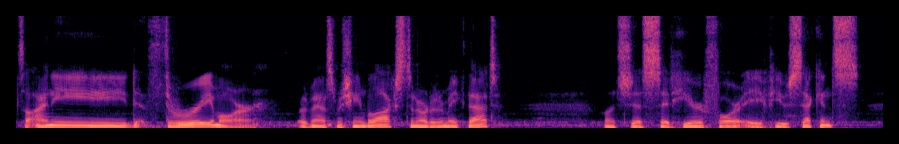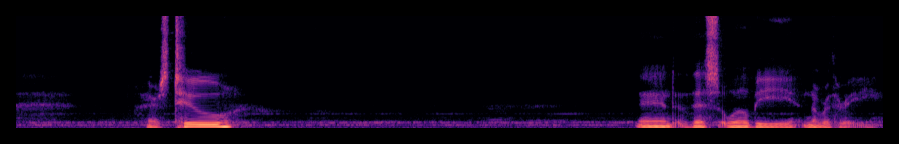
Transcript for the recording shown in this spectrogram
So I need three more advanced machine blocks in order to make that. Let's just sit here for a few seconds. There's two. And this will be number three.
